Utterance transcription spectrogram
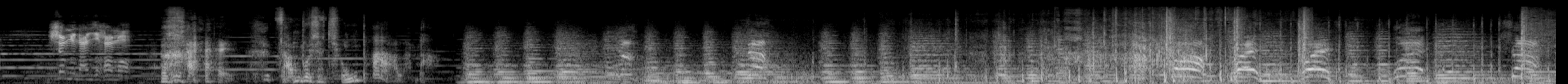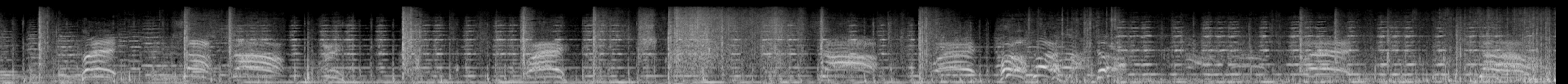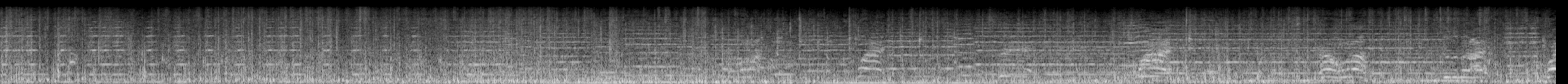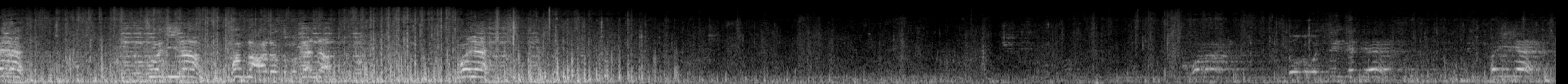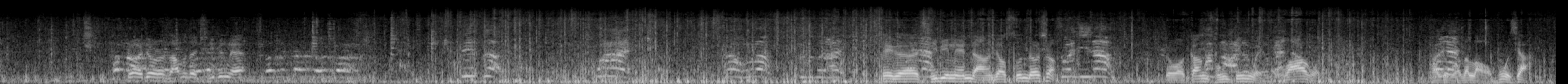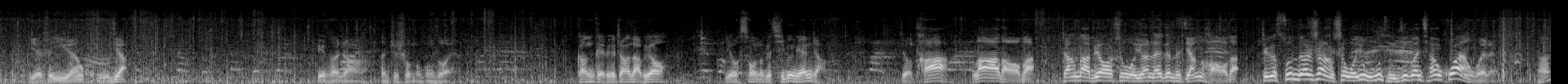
像个男子汉吗？嗨，咱不是穷怕了吗？杀！推！推！杀！杀！推！推！杀！推！这这！推！杀！快！快！看红了，就这么来，快点！说你呢，他妈的怎么干的？快点！都给我进下去！快一点！这就是咱们的骑兵连。第四，快！看红了，就这么来！这个骑兵连长叫孙德胜，说你呢！是我刚从兵委那挖过来的，他是我的老部下，也是一员虎将。兵团长很支持我们工作呀，刚给了个张大彪，又送了个骑兵连长，就他拉倒吧。张大彪是我原来跟他讲好的，这个孙德胜是我用五挺机关枪换回来的。啊？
